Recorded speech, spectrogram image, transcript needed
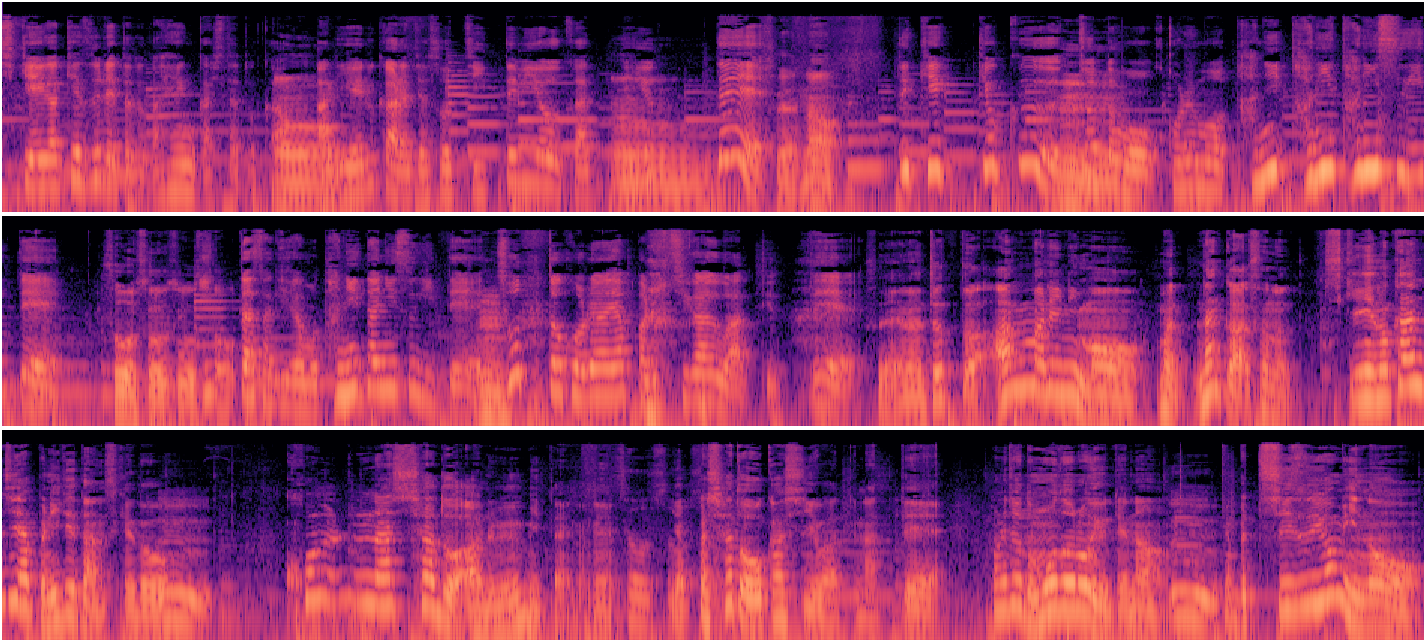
地形が削れたとか変化したとかうん。ありえるからじゃあそっち行ってみようかって言うん。ってそうやな。で結局ちょっともうこれもう谷谷谷すぎてそうそうそう行った先がもう谷谷すぎてうん。ちょっとこれはやっぱり違うわって言って。そうやな。ちょっとあんまりにもまあなんかその地形の感じやっぱ似てたんですけど、うん。こんなシャドウある？みたいなね。そうそうやっぱシャドウおかしいわってなってこれちょっと戻ろう言うてな、うん。やっぱ地図読みの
